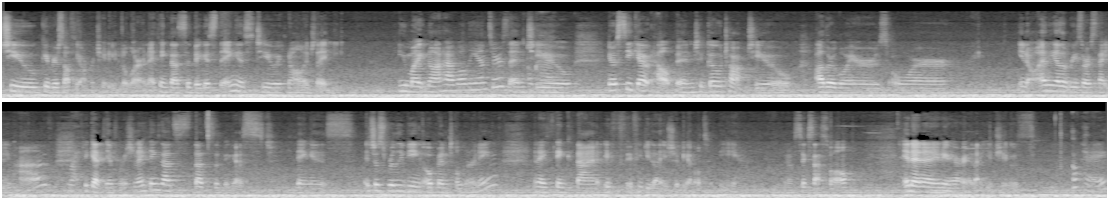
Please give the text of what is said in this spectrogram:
to give yourself the opportunity to learn. I think that's the biggest thing is to acknowledge that you might not have all the answers and to you know seek out help and to go talk to other lawyers or you know any other resource that you have Right. to get the information i think that's that's the biggest thing is it's just really being open to learning and i think that if if you do that you should be able to be you know successful in any area that you choose Okay.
